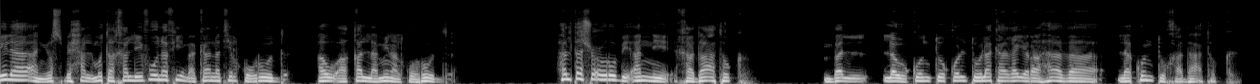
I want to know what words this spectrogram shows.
إلى أن يصبح المتخلفون في مكانة القرود أو أقل من القرود. هل تشعر بأني خدعتك؟ بل لو كنت قلت لك غير هذا لكنت خدعتك.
